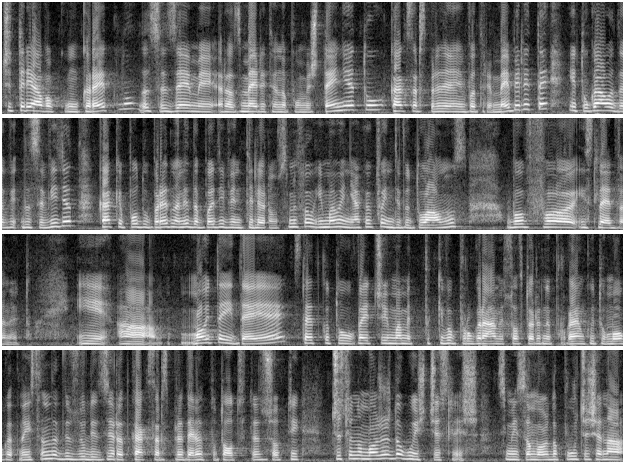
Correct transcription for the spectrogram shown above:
че трябва конкретно да се вземе размерите на помещението, как са разпределени вътре мебелите и тогава да, да се видят как е по-добре нали, да бъде вентилиран. В смисъл имаме някаква индивидуалност в а, изследването. И а, моята идея е, след като вече имаме такива програми, софтуерни програми, които могат наистина да визуализират как се разпределят потоците, защото ти числено можеш да го изчислиш. В смисъл, може да получиш една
